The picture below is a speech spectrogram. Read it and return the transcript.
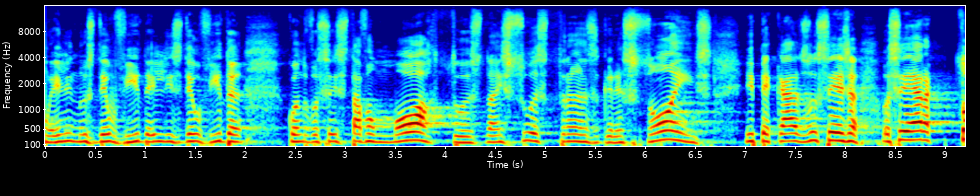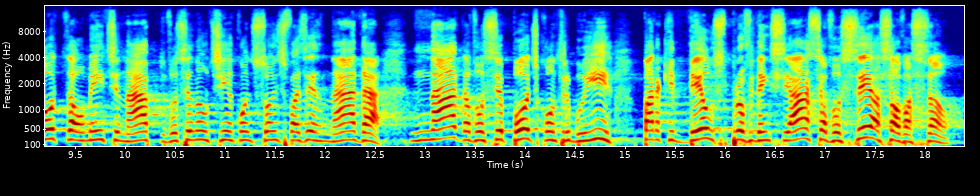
1: Ele nos deu vida, Ele lhes deu vida quando vocês estavam mortos nas suas transgressões e pecados, ou seja, você era totalmente inapto, você não tinha condições de fazer nada, nada você pôde contribuir para que Deus providenciasse a você a salvação.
